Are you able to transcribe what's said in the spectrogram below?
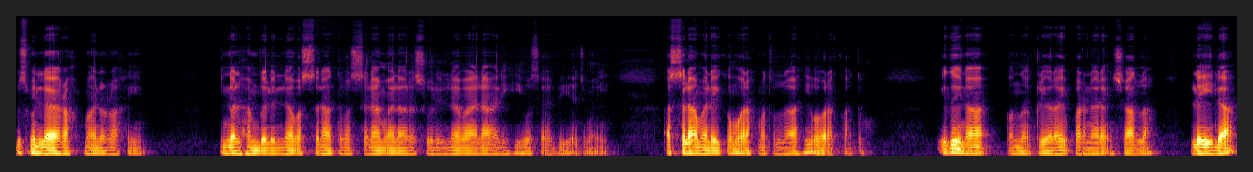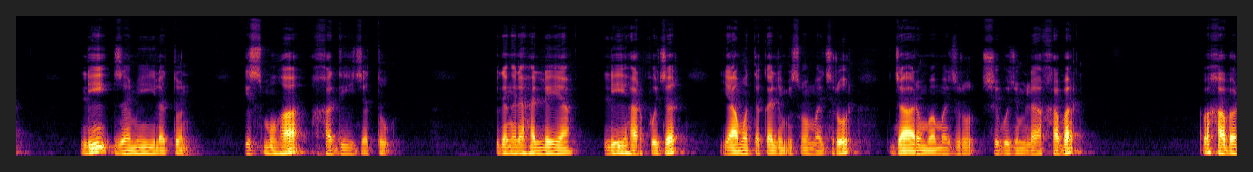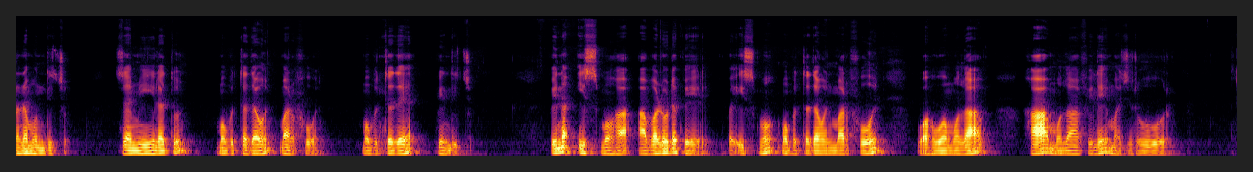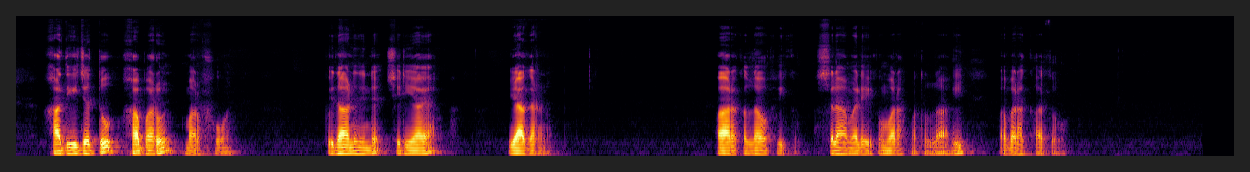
ബിസ്മില്ലാ റഹ്മാൻ റഹീം ഇന്നൽഹമ്മദില്ല വസ്സലാത്ത് വസ്സലാം അല റസൂലില്ല വാല അലിഹി വസാബി അജ്മൈ അസ്സലാം വലൈക്കും വറഹമത്തല്ലാഹി വാബർക്കാത്തു ഇത് ഞാൻ ഒന്ന് ക്ലിയറായി പറഞ്ഞുതരാം ഇൻഷാല്ല ലൈല ലി ജമീലത്തുൻ ഇസ്മുഹ ഖദീജത്തു. ഇതെങ്ങനെ ഹല്ലയ്യ ലി ഹർഫുജർ യാ മുത്തക്കല്ലിം ഇസ്മു മജ്റൂർ ജാറും വ മജ്റൂർ ഷിബു ജുംല ഖബർ അപ്പോൾ ഖബറിനെ മുന്തിച്ചു. ജമീലത്തുൻ മുബത്തദവൻ മർഫുവൻ മുബത്തതയെ പിന്തിച്ചു. പിന്നെ ഇസ്മുഹ അവളുടെ പേര്. ഇപ്പോൾ ഇസ്മു മുബത്തദവൻ മർഫൂൻ വഹുവ മുലാബ് ഹ മുലാഫിലെ മജ്റൂർ. ഖദീജത്തു ഖബറുൻ മർഫൂൻ ഇതാണ് ഇതിന്റെ ശരിയായ വ്യാകരണം. ബാറക്കല്ലാഹു ഫീക്കും. അസ്സാം വലൈക്കും വറഹമത്തല്ലാഹി വബർക്കാത്തു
